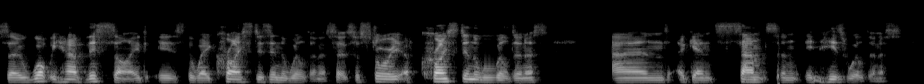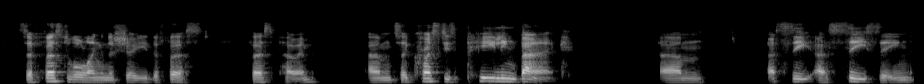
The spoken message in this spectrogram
So what we have this side is the way Christ is in the wilderness. So it's a story of Christ in the wilderness and against Samson in his wilderness. So first of all, I'm going to show you the first first poem. Um, so Christ is peeling back um, a sea a sea scene,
